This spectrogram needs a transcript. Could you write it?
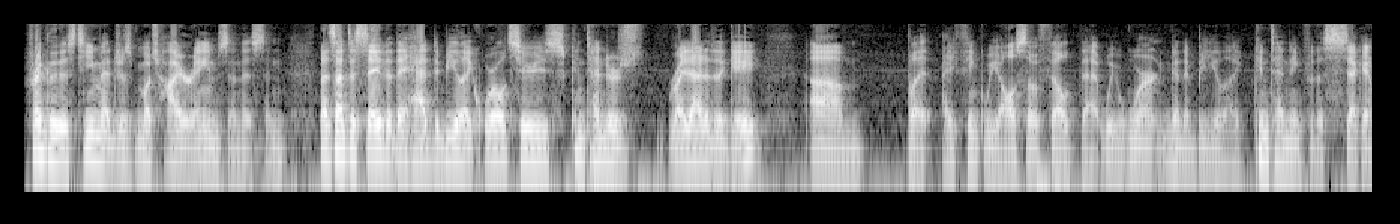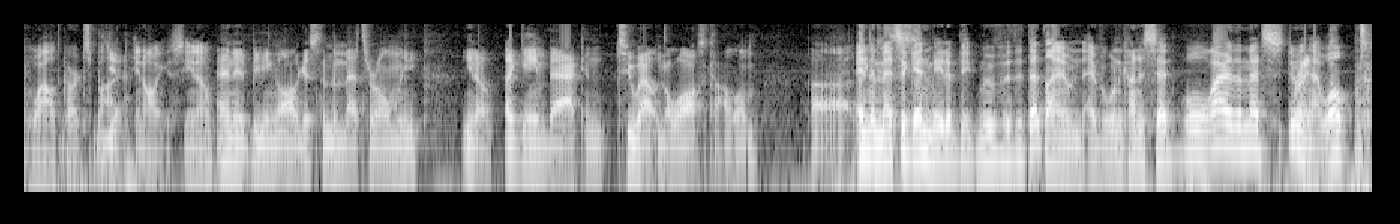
frankly, this team had just much higher aims than this. And that's not to say that they had to be like World Series contenders right out of the gate. Um, but I think we also felt that we weren't going to be like contending for the second wild card spot Yeah. in August, you know? and it being August and the Mets are only, you know, a game back and two out in the loss column. Uh, And the Mets again made a big move at the deadline, and everyone kind of said, "Well, why are the Mets doing Right. that?" Well,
